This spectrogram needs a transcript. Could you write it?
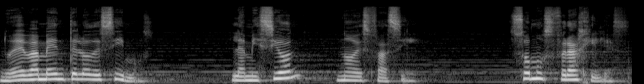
Nuevamente lo decimos, la misión no es fácil. Somos frágiles,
